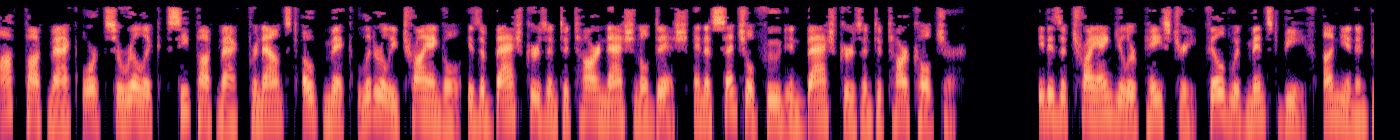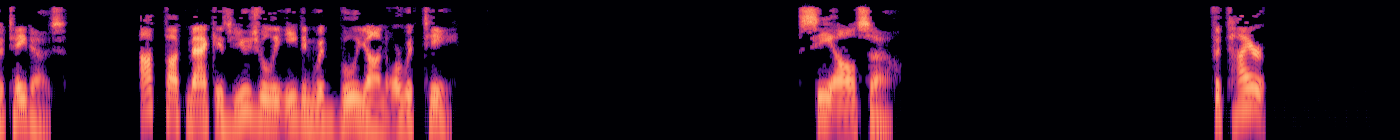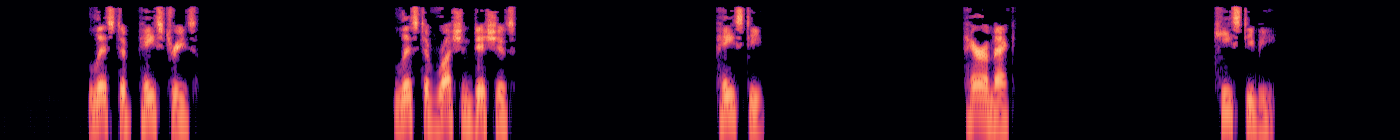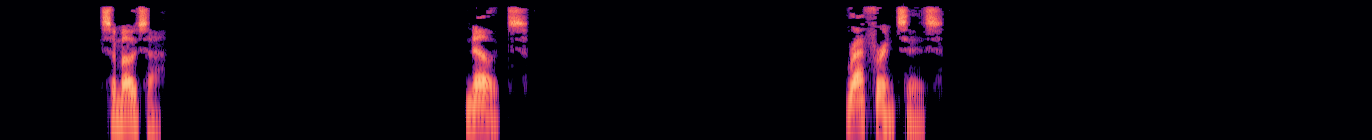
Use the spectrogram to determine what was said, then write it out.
Okpokmak, or Cyrillic, Sipokmak pronounced Okmik, literally triangle, is a Bashkirs and Tatar national dish, an essential food in Bashkirs and Tatar culture. It is a triangular pastry, filled with minced beef, onion and potatoes. Okpokmak is usually eaten with bouillon or with tea. See also Fatire List of pastries List of Russian dishes. Pasty. Paramek. Kistibi. Samosa. Notes. References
